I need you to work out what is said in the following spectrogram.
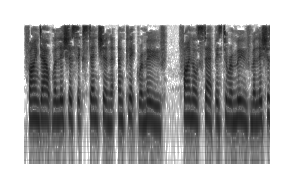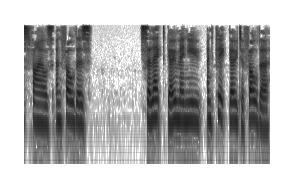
Find out malicious extension and click remove. Final step is to remove malicious files and folders. Select Go menu and click Go to folder.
